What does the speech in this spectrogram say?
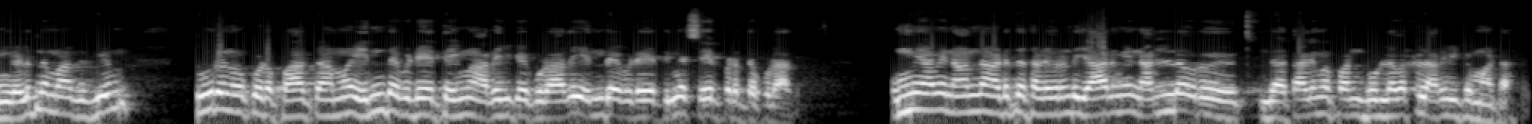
நீங்கள் எழுந்த மார்க்குக்கு தூர நோக்கோட பார்க்காம எந்த விடயத்தையுமே அறிவிக்கக்கூடாது எந்த விடயத்தையுமே செயற்படுத்தக்கூடாது உண்மையாகவே நான் தான் அடுத்த தலைவர் யாருமே நல்ல ஒரு இந்த தலைமை பண்பு உள்ளவர்கள் அறிவிக்க மாட்டார்கள்.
